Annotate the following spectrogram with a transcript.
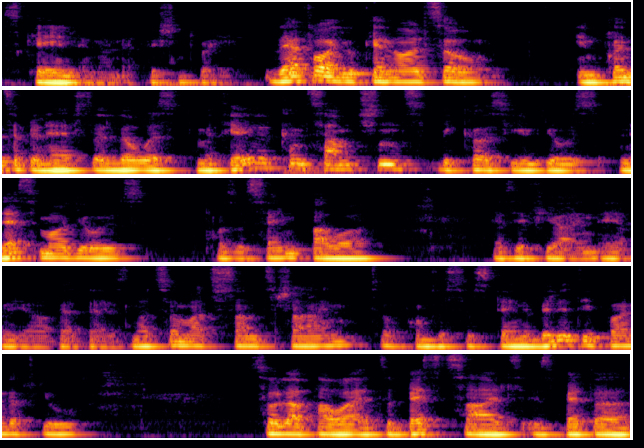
scale in an efficient way. Therefore, you can also in principle have the lowest material consumptions because you use less modules for the same power as if you are in an area where there is not so much sunshine. So from the sustainability point of view, solar power at the best sites is better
